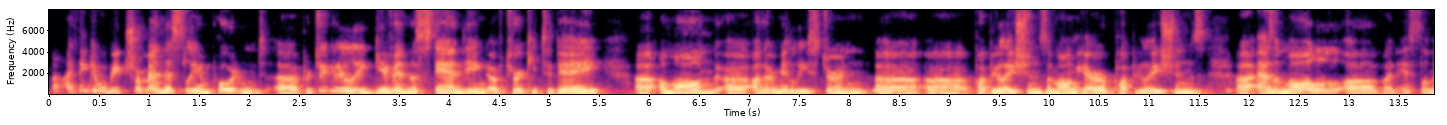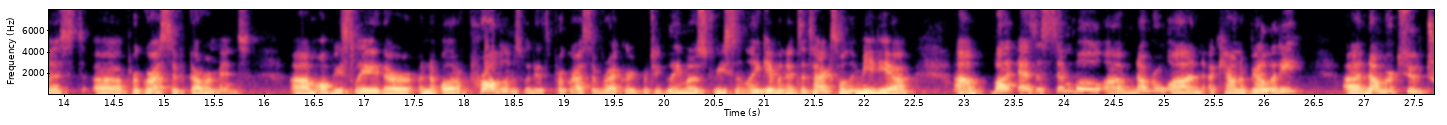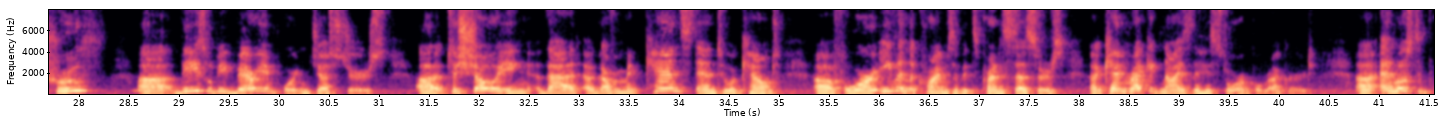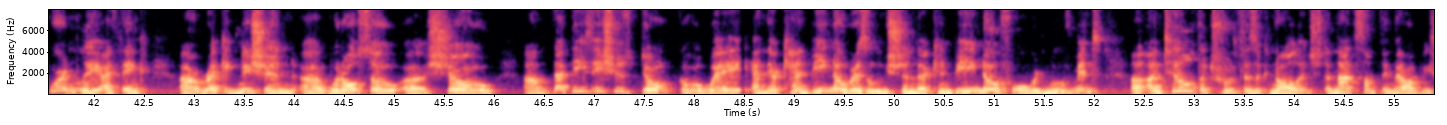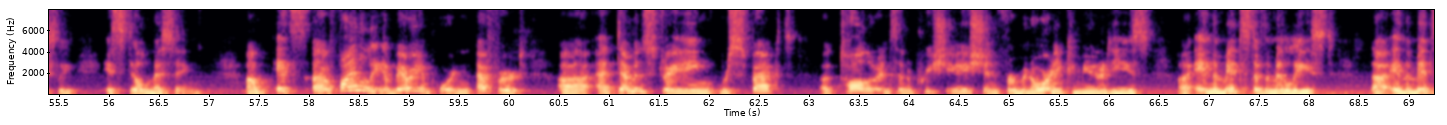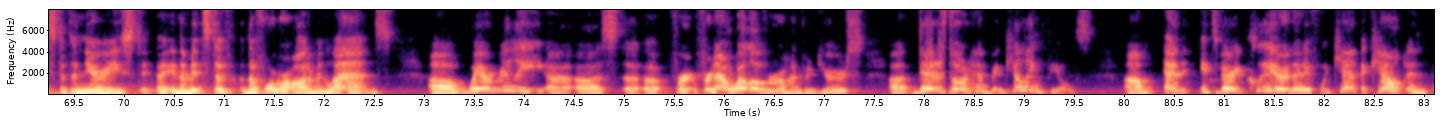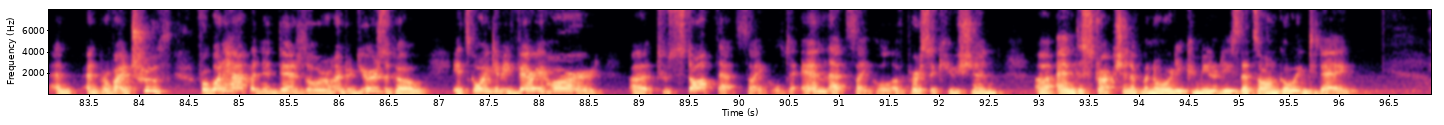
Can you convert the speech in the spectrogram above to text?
I think it will be tremendously important, uh, particularly given the standing of Turkey today uh, among uh, other Middle Eastern uh, uh, populations, among Arab populations, uh, as a model of an Islamist progressive government. Um, obviously, there are a lot of problems with its progressive record, particularly most recently, given its attacks on the media. Um, but as a symbol of number one, accountability, number two, truth, uh, these would be very important gestures uh, to showing that a government can stand to account uh, for even the crimes of its predecessors, uh, can recognize the historical record. Uh, and most importantly, I think recognition would also show um, that these issues don't go away and there can be no resolution, there can be no forward movement until the truth is acknowledged. And that's something that obviously is still missing. Um, it's uh, finally a very important effort uh, at demonstrating respect, uh, tolerance, and appreciation for minority communities uh, in the midst of the Middle East, uh, in the midst of the Near East, uh, in the midst of the former Ottoman lands, where really, for, for now well over 100 years, uh, Deir Zor have been killing fields. Um, and it's very clear that if we can't account and, and, and provide truth for what happened in Deir Zor 100 years ago, it's going to be very hard uh, to stop that cycle, to end that cycle of persecution uh, and destruction of minority communities that's ongoing today.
